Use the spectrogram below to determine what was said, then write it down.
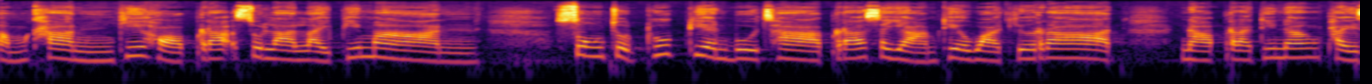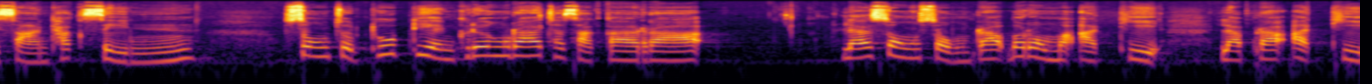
สำคัญที่หอพระสุลาลัยพิมานทรงจุดธูปเทียนบูชาพระสยามเทวาธิราชณพระที่นั่งไพศาลทักษิณทรงจุดธูปเทียนเครื่องราชสักการะ และทรงส่งพระบรมอัฐิและพระอัฐิ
